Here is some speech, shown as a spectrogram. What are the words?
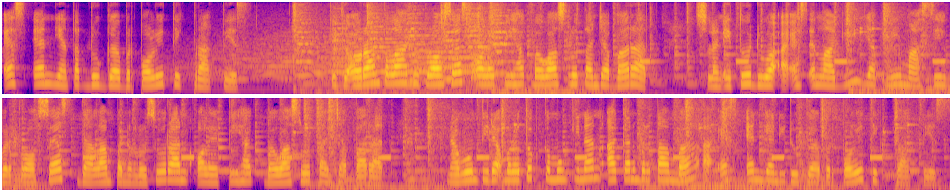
ASN yang terduga berpolitik praktis. Tiga orang telah diproses oleh pihak Bawaslu Tanja Barat, Selain itu, dua ASN lagi yakni masih berproses dalam penelusuran oleh pihak Bawaslu Tanjab Barat. Namun tidak menutup kemungkinan akan bertambah ASN yang diduga berpolitik praktis.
